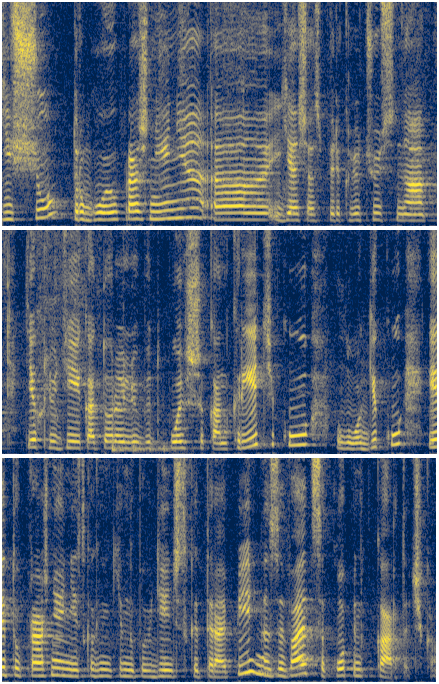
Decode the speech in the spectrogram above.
Еще другое упражнение, э, я сейчас переключусь на тех людей, которые любят больше конкретику, логику. И это упражнение из когнитивно-поведенческой терапии называется копинг-карточка.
